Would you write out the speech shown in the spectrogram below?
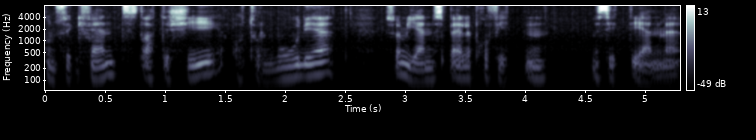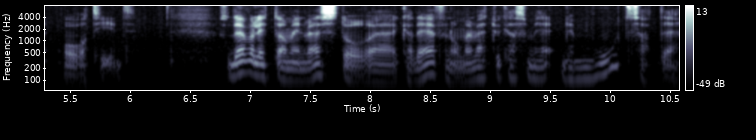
konsekvent strategi og tålmodighet som gjenspeiler profitten vi sitter igjen med over tid. Så det var litt om investor, uh, hva det er for noe. Men vet du hva som er det motsatte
